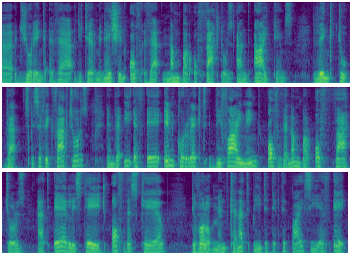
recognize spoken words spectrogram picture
uh, during the determination of the number of factors and items linked to the specific factors in the EFA incorrect defining of the number of factors at early stage of the scale development cannot be detected by CFA.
